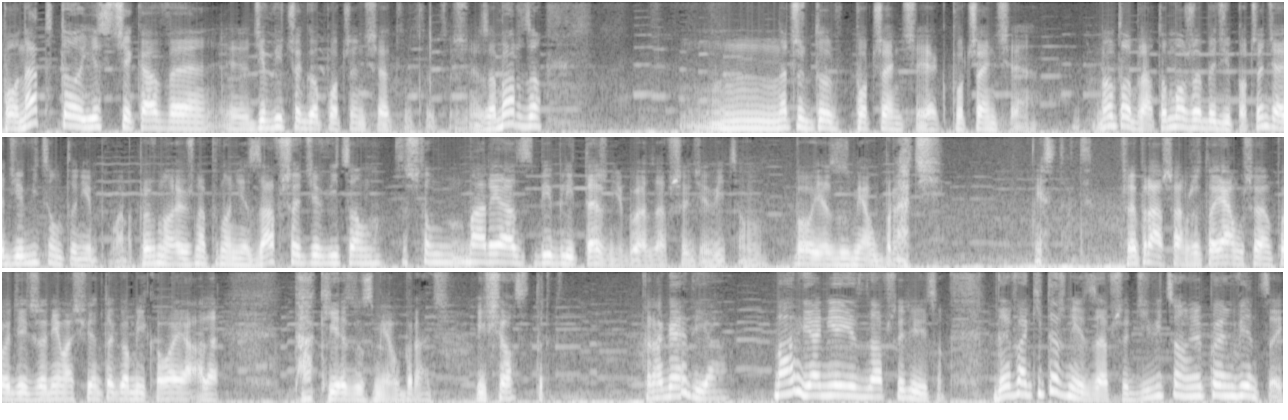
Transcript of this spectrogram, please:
Ponadto jest ciekawe e, dziewiczego poczęcia, to, to nie za bardzo. Mm, Znaczy to poczęcie, jak poczęcie. No dobra, to może być i poczęcie, a dziewicą to nie była. Na pewno, już na pewno nie zawsze dziewicą. Zresztą Maria z Biblii też nie była zawsze dziewicą, bo Jezus miał braci. Niestety. Przepraszam, że to ja muszę powiedzieć, że nie ma świętego Mikołaja, ale tak Jezus miał braci i siostry. Tragedia. Maria nie jest zawsze dziewicą. Dewaki też nie jest zawsze dziewicą. Ja powiem więcej,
